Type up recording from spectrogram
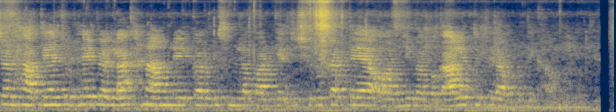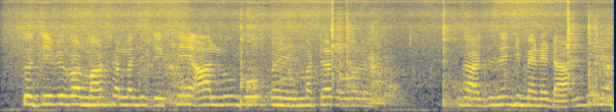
चढ़ाते हैं चूल्हे पे अल्लाह का नाम लेकर बिस्मिल्लाह पाठ के जी शुरू करते हैं और जी मैं पका लेती फिर आपको दिखाऊँगी। तो जी बार माशाल्लाह जी देखें, आलू गो मटर और गाजरें जी मैंने डाल दी हैं।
